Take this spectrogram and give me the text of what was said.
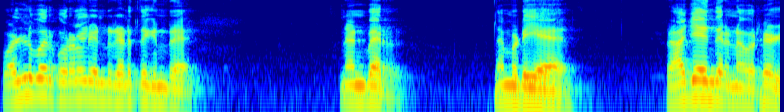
வள்ளுவர் குரல் என்று நடத்துகின்ற நண்பர் நம்முடைய ராஜேந்திரன் அவர்கள்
